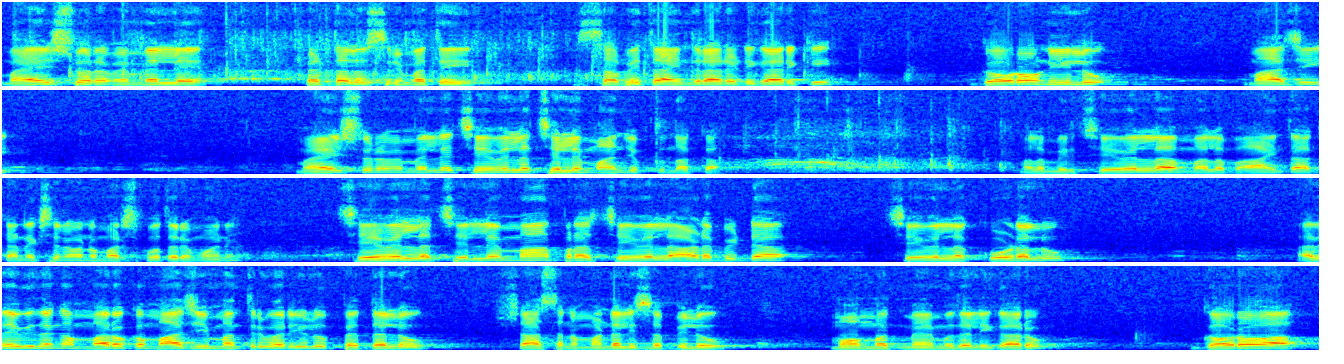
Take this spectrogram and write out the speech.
మహేశ్వరం ఎమ్మెల్యే పెద్దలు శ్రీమతి సబితా ఇంద్రారెడ్డి గారికి గౌరవనీయులు మాజీ మహేశ్వరం ఎమ్మెల్యే చేవెళ్ళ చెల్లెమ్మ అని చెప్తుంది అక్క. మళ్ళీ మీరు చేవెళ్ళ మళ్ళీ ఆయనతో ఆ కనెక్షన్ ఏమైనా మర్చిపోతారేమో అని. చేవెళ్ళ చెల్లెమ్మ ప్లస్ చేవెళ్ళ ఆడబిడ్డ చేవెళ్ళ కోడలు. అదేవిధంగా మరొక మాజీ మంత్రివర్యులు పెద్దలు శాసన మండలి సభ్యులు మొహమ్మద్ మహమూద్ అలీ గారు. గౌరవ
